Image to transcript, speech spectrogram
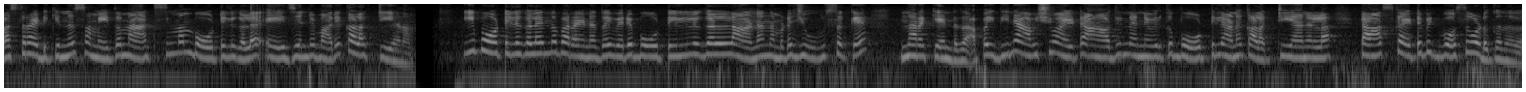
ബസർ അടിക്കുന്ന സമയത്ത് മാക്സിമം ബോട്ടിലുകൾ ഏജന്റുമാർ കളക്ട് ചെയ്യണം. ഈ ബോട്ടിലുകൾ എന്ന് പറയുന്നത് ഇവർ ബോട്ടിലുകളിലാണ് നമ്മുടെ ജ്യൂസൊക്കെ നിറയ്ക്കേണ്ടത്. അപ്പോൾ ഇതിനാവശ്യമായിട്ട് ആദ്യം തന്നെ ഇവർക്ക് ബോട്ടിലാണ് കളക്ട് ചെയ്യാനുള്ള ടാസ്ക് ആയിട്ട് ബിഗ് ബോസ് കൊടുക്കുന്നത്.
